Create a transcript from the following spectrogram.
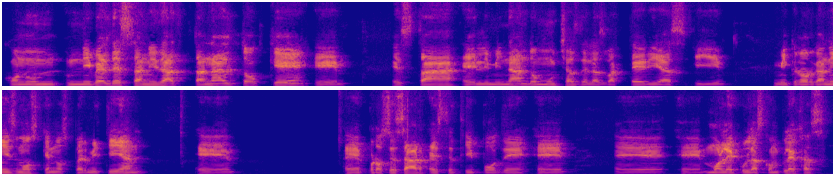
con un, nivel de sanidad tan alto que está eliminando muchas de las bacterias y microorganismos que nos permitían procesar este tipo de moléculas complejas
